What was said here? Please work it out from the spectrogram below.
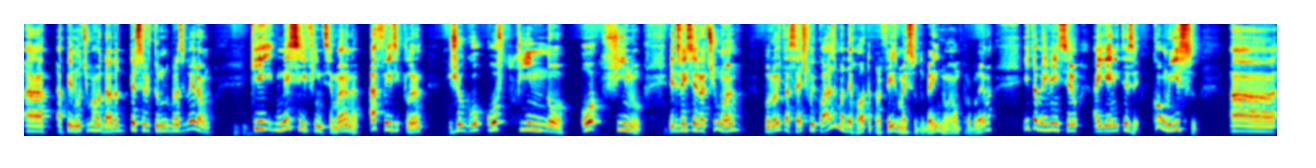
a, a penúltima rodada do terceiro turno do Brasileirão, que nesse fim de semana a FaZe Clan jogou o fino o fino. Eles venceram a T1 por 8 a 7 foi quase uma derrota para FaZe, mas tudo bem, não é um problema. E também venceu a INTZ. Com isso, a,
